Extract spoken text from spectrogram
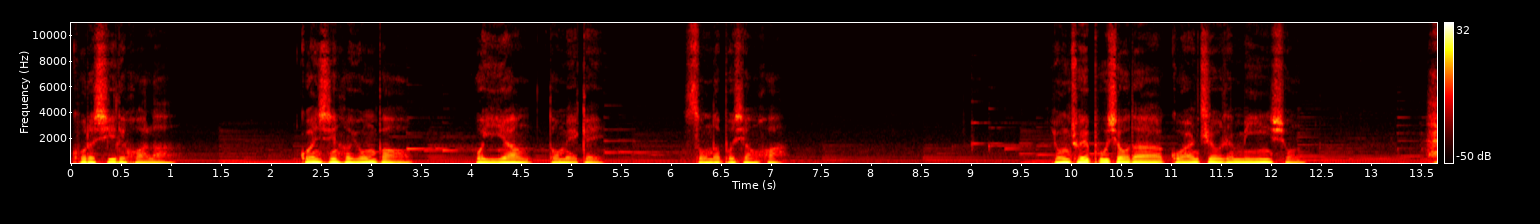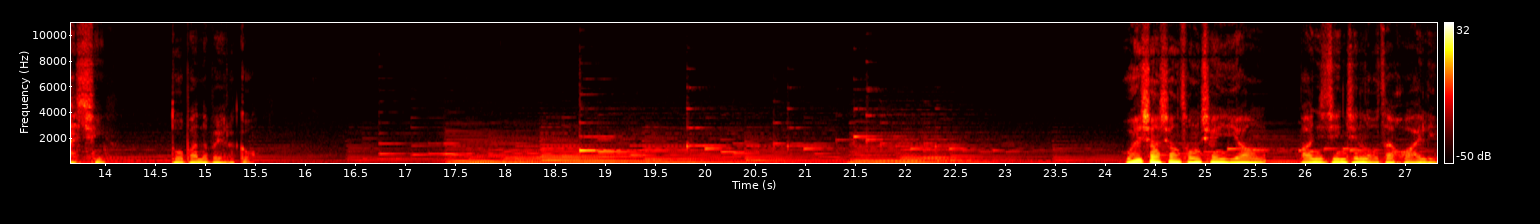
哭得稀里哗啦，关心和拥抱，我一样都没给，怂得不像话。永垂不朽的果然只有人民英雄，爱情多半的喂了狗。我也想像从前一样，把你紧紧搂在怀里。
